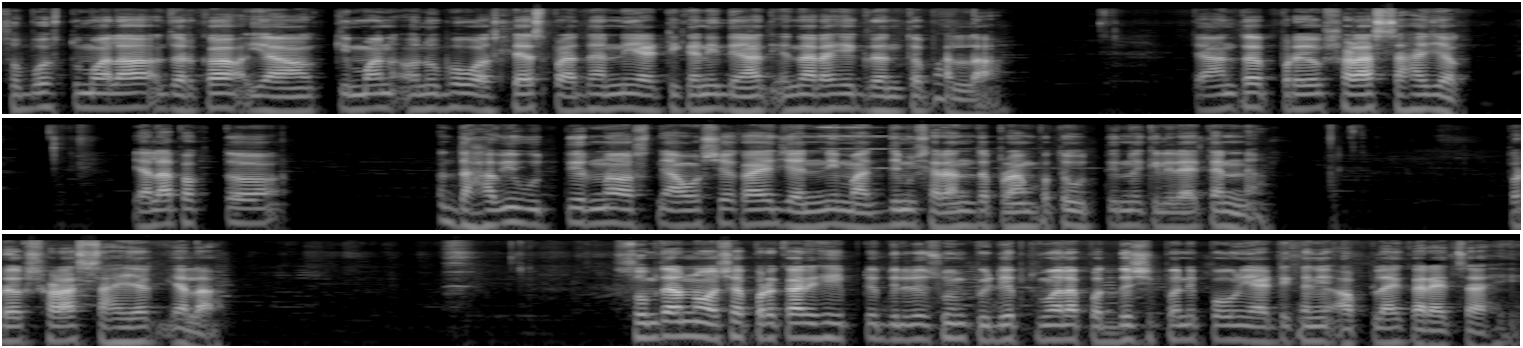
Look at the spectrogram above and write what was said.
सपोज तुम्हाला जर का या किमान अनुभव असल्यास प्राधान्य या ठिकाणी देण्यात येणार आहे ग्रंथपालला. त्यानंतर प्रयोगशाळा सहाय्यक. याला फक्त दहावी उत्तीर्ण असणे आवश्यक आहे ज्यांनी माध्यमिक शाळांत प्रमाणपत्र उत्तीर्ण केलेले आहे त्यांना. प्रयोगशाळा सहाय्यक याला. सो मित्रांनो अशा प्रकारे ही टिप दिलेली असून पी डी एफ तुम्हाला पद्धतशीरपणे पाहून या ठिकाणी अप्लाय करायचं आहे.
